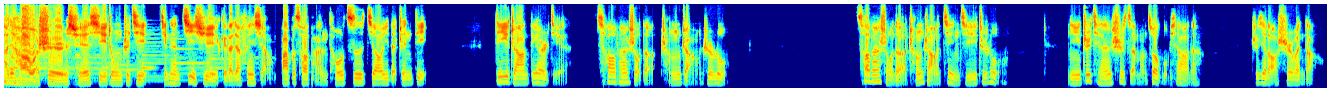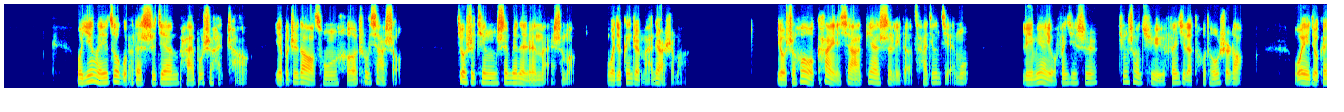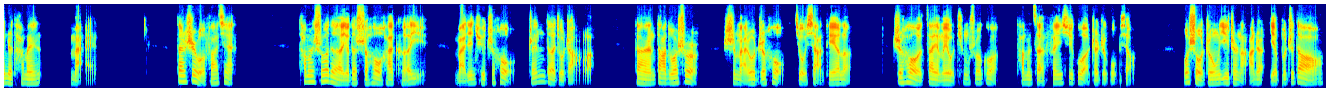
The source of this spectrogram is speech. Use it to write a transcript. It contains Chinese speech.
大家好，我是学习中之基，今天继续给大家分享八步操盘投资交易的真谛。第一章第二节，操盘手的成长之路。操盘手的成长晋级之路，你之前是怎么做股票的？知基老师问道。我因为做股票的时间还不是很长，也不知道从何处下手，就是听身边的人买什么。我就跟着买点什么，有时候看一下电视里的财经节目，里面有分析师，听上去分析的头头是道，我也就跟着他们买。但是我发现，他们说的有的时候还可以，买进去之后真的就涨了，但大多数是买入之后就下跌了，之后再也没有听说过他们在分析过这只股票。我手中一直拿着，也不知道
